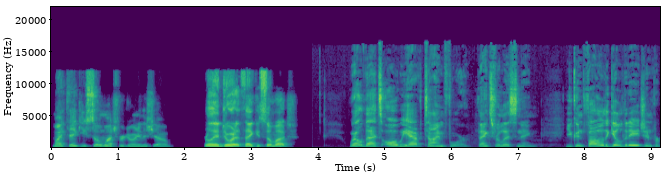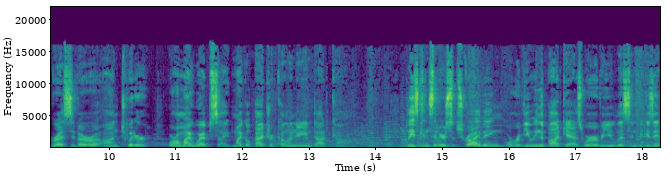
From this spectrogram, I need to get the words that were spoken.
Mike, thank you so much for joining the show. Really enjoyed it. Thank you so much. Well, that's all we have time for. Thanks for listening. You can follow the Gilded Age and Progressive Era on Twitter or on my website, michaelpatrickcullinane.com. Please consider subscribing or reviewing the podcast wherever you listen because it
